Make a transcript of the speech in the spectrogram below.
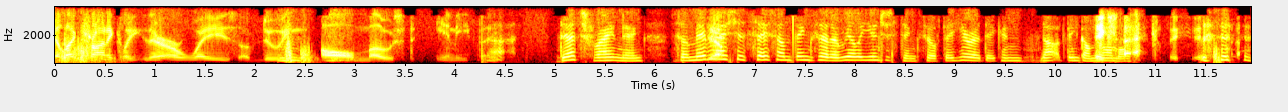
electronically, there are ways of doing almost anything. That's frightening. So maybe Yep. I should say some things that are really interesting, so if they hear it, they can not think I'm normal. Exactly.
